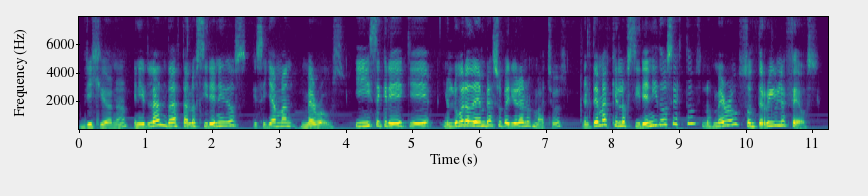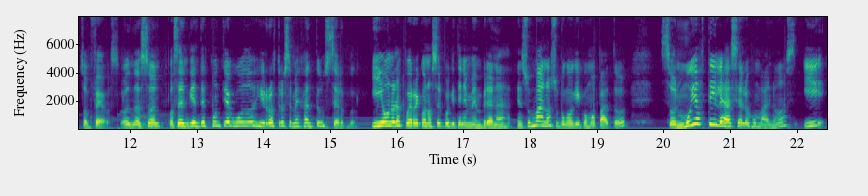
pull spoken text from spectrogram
brígido, ¿no? En Irlanda están los sirénidos que se llaman merrows. Y se cree que el número de hembras es superior a los machos. El tema es que los sirénidos estos, los merrows, son terribles feos. Son feos. Onda son, poseen dientes puntiagudos y rostro semejante a un cerdo. Y uno los puede reconocer porque tienen membranas en sus manos, supongo que como pato. Son muy hostiles hacia los humanos y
